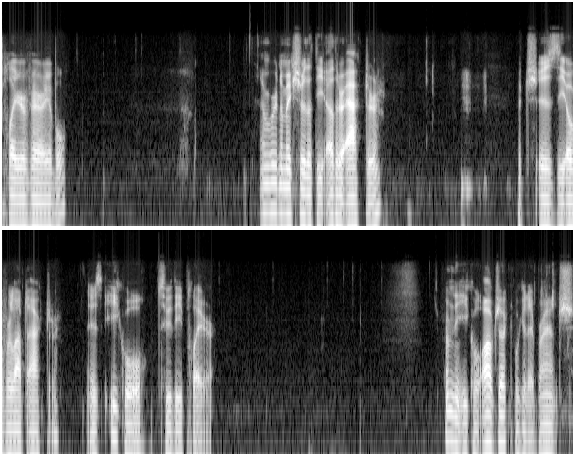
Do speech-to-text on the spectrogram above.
player variable. And we're going to make sure that the other actor, which is the overlapped actor, is equal to the player. From the equal object, we'll get a branch.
